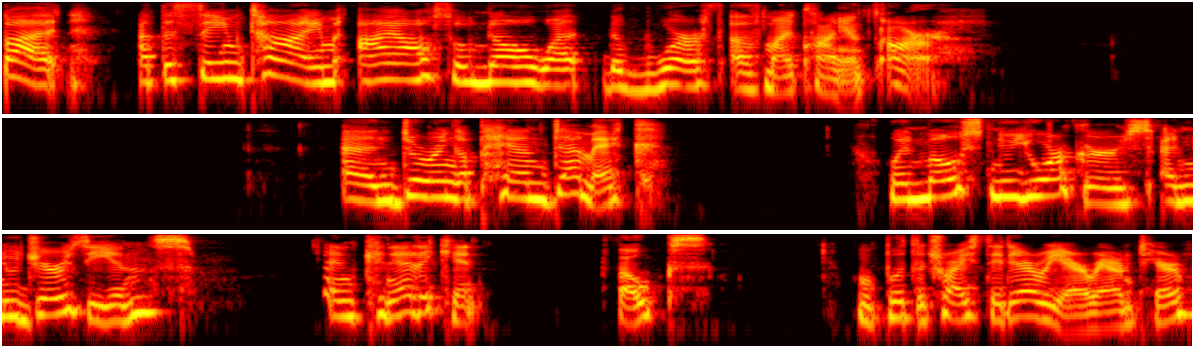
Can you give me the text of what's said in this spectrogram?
But at the same time, I also know what the worth of my clients are. And during a pandemic, when most New Yorkers and New Jerseyans and Connecticut folks, we'll put the tri state area around here,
